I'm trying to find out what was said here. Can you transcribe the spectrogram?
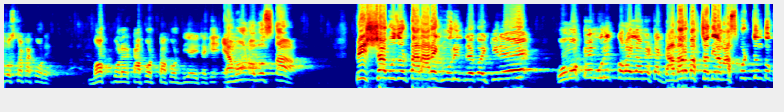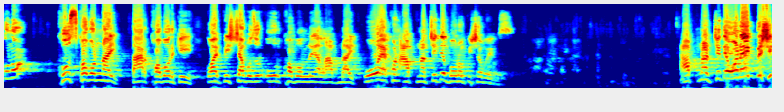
অবস্থাটা করে? মকমলের কাপড় টাপড় দিয়ে এটাকে এমন অবস্থা। পিসা বুজুর তার আরেক মুরিদরে কিরে উমকরে মুরিদ করাইলাম, একটা গাদার বাচ্চা দিলাম, আজ পর্যন্ত কোনো খোঁজ খবর নাই। তার খবর কি? কয়, পিসা বুজুর, ওর খবর লইয়া লাভ নাই। ও এখন আপনার চেয়ে বড় পিসা হয়ে গেছে। আপনার চেয়ে অনেক বেশি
